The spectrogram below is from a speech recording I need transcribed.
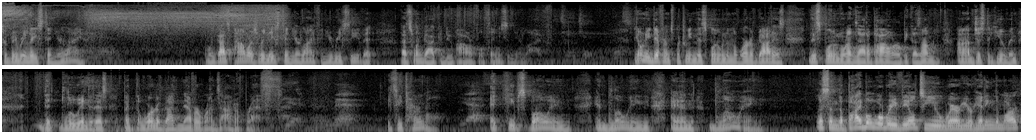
To be released in your life. When God's power is released in your life and you receive it, that's when God can do powerful things in your life. The only difference between this balloon and the Word of God is this balloon runs out of power because I'm, I'm just a human that blew into this, but the Word of God never runs out of breath. It's eternal. It keeps blowing and blowing and blowing. Listen, the Bible will reveal to you where you're hitting the mark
